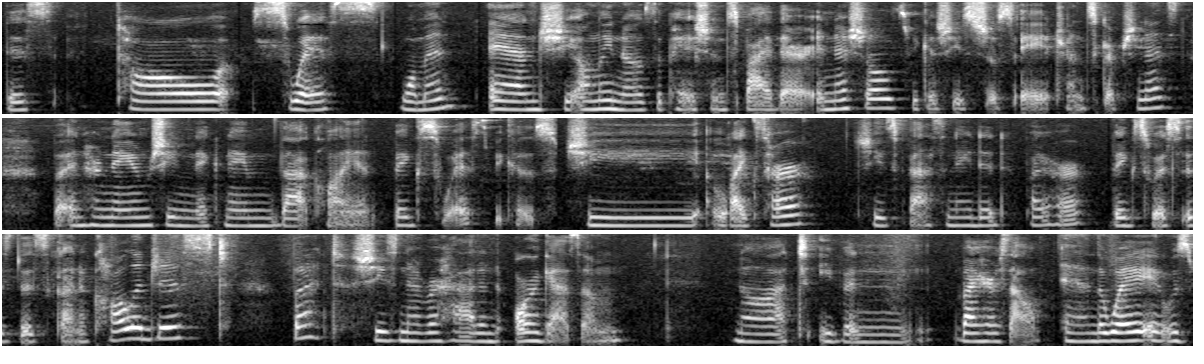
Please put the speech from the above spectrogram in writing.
this tall Swiss woman, and she only knows the patients by their initials because she's just a transcriptionist. But in her name, she nicknamed that client Big Swiss because she likes her. She's fascinated by her. Big Swiss is this gynecologist, but she's never had an orgasm, not even by herself. And the way it was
